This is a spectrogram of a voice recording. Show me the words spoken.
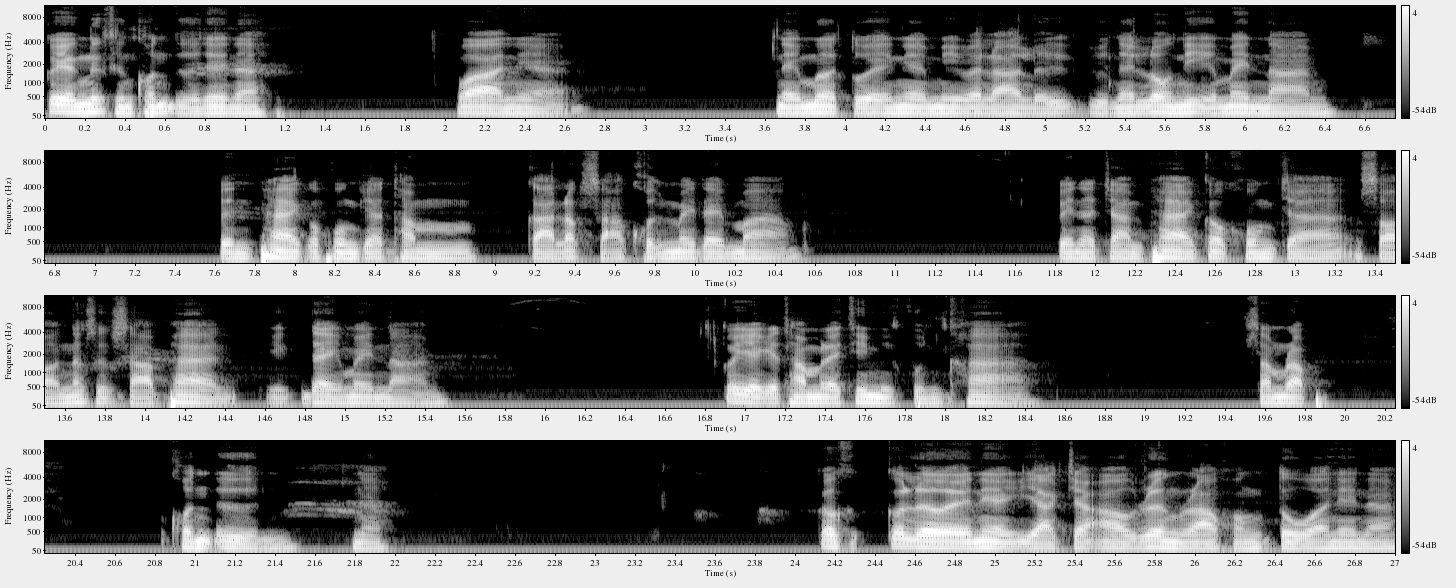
ก็ยังนึกถึงคนอื่นด้วยนะ ว่าเนี่ยในเมื่อตัวเองเนี่ยมีเวลาหรืออยู่ในโลกนี้อีกไม่นาน เป็นแพทย์ก็คงจะทำการรักษาคนไม่ได้มาก เป็นอาจารย์แพทย์ก็คงจะสอนนักศึกษาแพทย์อีกได้ไม่นาน ก็อยากจะทำอะไรที่มีคุณค่าสำหรับคนอื่นนะ ก็ก็เลยเนี่ยอยากจะเอาเรื่องราวของตัวเนี่ยนะ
